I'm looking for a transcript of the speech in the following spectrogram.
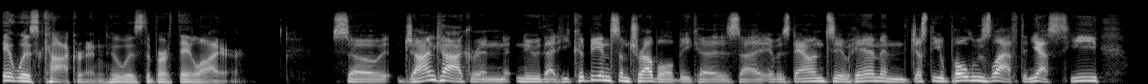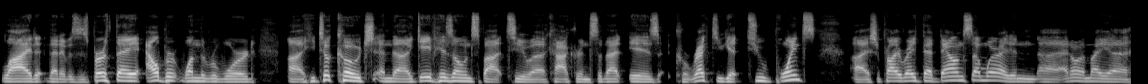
it was Cochran who was the birthday liar. So John Cochran knew that he could be in some trouble because uh, it was down to him and just the Upolus left. And yes, he lied that it was his birthday. Albert won the reward. Uh, he took coach and uh, gave his own spot to uh, Cochran. So that is correct. You get two points. Uh, I should probably write that down somewhere. I didn't. Uh, I don't have my uh,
